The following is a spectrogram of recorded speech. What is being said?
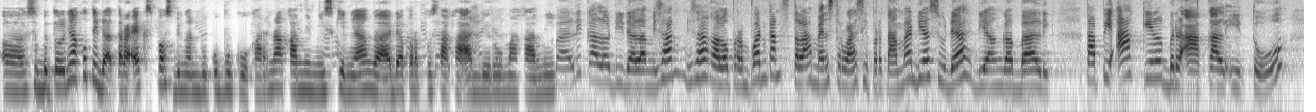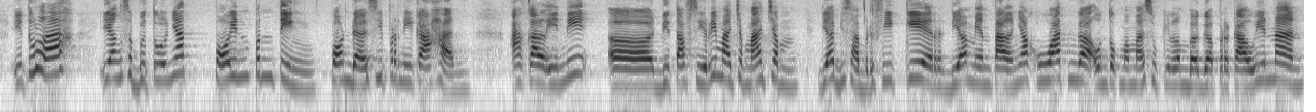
uh, sebetulnya aku tidak terekspos dengan buku-buku karena kami miskin ya, nggak ada perpustakaan di rumah kami. Balik kalau di dalam misal, misal kalau perempuan kan setelah menstruasi pertama dia sudah dianggap balik. Tapi akil berakal itu, itulah yang sebetulnya poin penting, pondasi pernikahan. Akal ini e, ditafsiri macam-macam. Dia bisa berpikir, dia mentalnya kuat nggak untuk memasuki lembaga perkawinan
